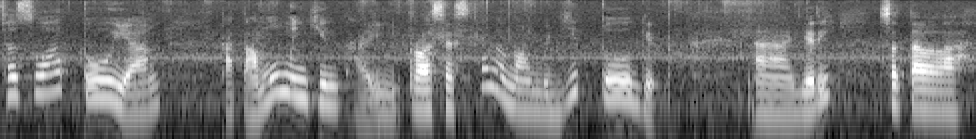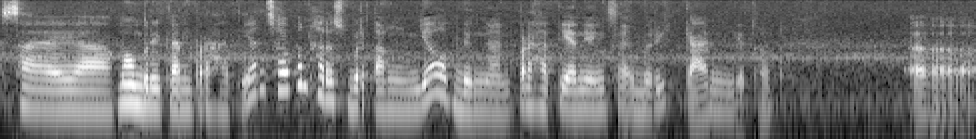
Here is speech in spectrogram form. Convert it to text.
sesuatu yang katamu mencintai. Prosesnya memang begitu gitu. Nah jadi setelah saya memberikan perhatian saya pun harus bertanggung jawab dengan perhatian yang saya berikan gitu. Uh,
